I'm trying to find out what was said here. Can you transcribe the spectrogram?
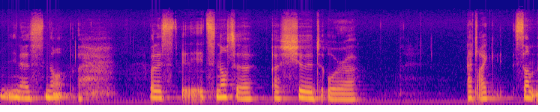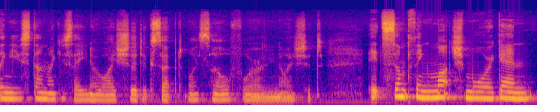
you know, it's not, well, it's, it's not a, a should or a, at like something you stand like you say, you know, I should accept myself or, you know, I should. It's something much more, again,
